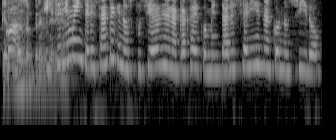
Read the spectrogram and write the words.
que no me sorprendería. Y sería muy interesante que nos pusieran en la caja de comentarios si alguien ha conocido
